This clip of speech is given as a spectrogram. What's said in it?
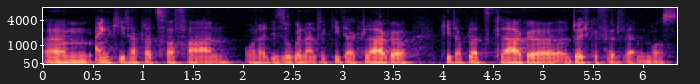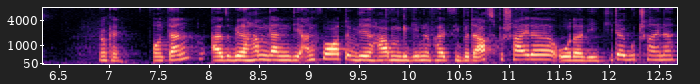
ähm, ein Kita-Platzverfahren oder die sogenannte Kita-Klage, Kita-Platzklage durchgeführt werden muss. Okay. Und dann, also wir haben dann die Antwort, wir haben gegebenenfalls die Bedarfsbescheide oder die Kita-Gutscheine.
